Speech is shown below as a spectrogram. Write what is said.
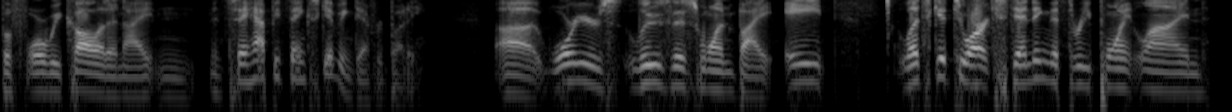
before we call it a night and, and say happy Thanksgiving to everybody. Uh, Warriors lose this one by eight. Let's get to our extending the three point line.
